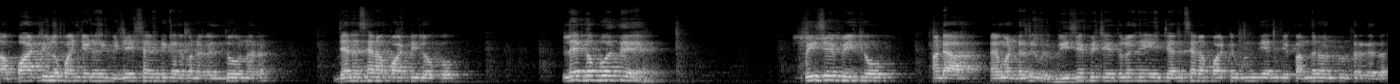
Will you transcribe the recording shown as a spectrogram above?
ఆ పార్టీలో పనిచేయడానికి విజయసాయి రెడ్డి గారు ఏమైనా వెళ్తూ ఉన్నారా? జనసేన పార్టీలోకో? లేకపోతే బీజేపీకో? అంటే ఏమంటారు? ఇప్పుడు బీజేపీ చేతిలోనే జనసేన పార్టీ ఉంది అని చెప్పి అందరూ అంటుంటారు కదా.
